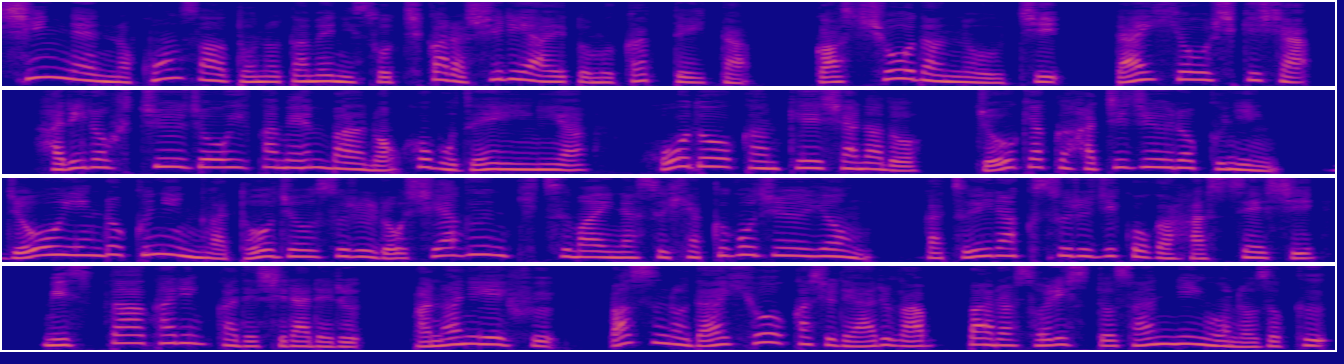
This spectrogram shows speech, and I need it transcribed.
新年のコンサートのためにそっちからシリアへと向かっていた合唱団のうち代表指揮者、ハリロフ中将以下メンバーのほぼ全員や報道関係者など乗客86人、乗員6人が搭乗するロシア軍機ツ -154 が墜落する事故が発生し、ミスターカリンカで知られるアナニエフ、バスの代表歌手であるガッバラソリスト3人を除く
